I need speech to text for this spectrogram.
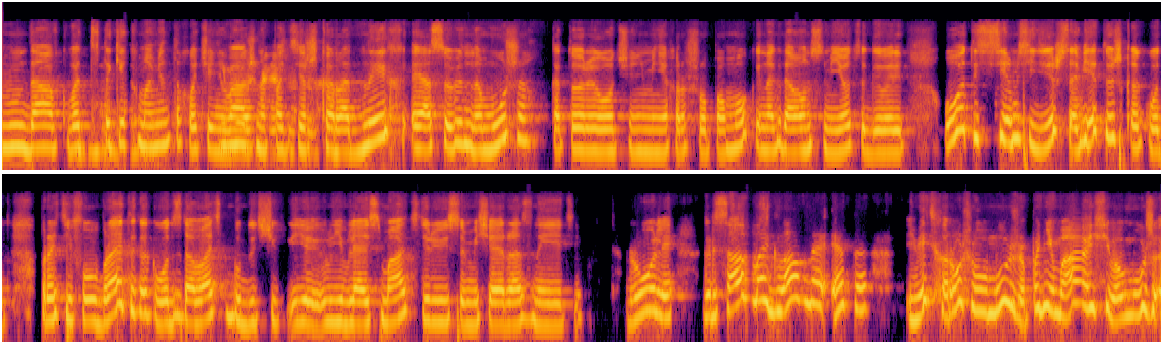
Да, вот в таких моментах очень и важна муж, поддержка родных, и особенно мужа, который очень мне хорошо помог. Иногда он смеется и говорит, о, ты всем сидишь, советуешь, как вот пройти Фулбрайт, и как вот сдавать, будучи, являясь матерью и совмещая разные эти роли. Говорит, самое главное – это иметь хорошего мужа, понимающего мужа.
